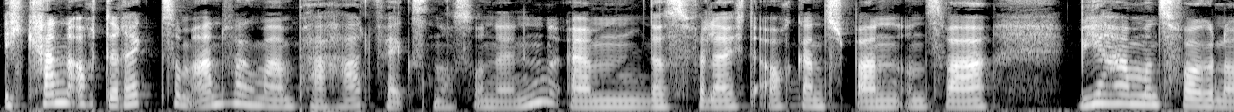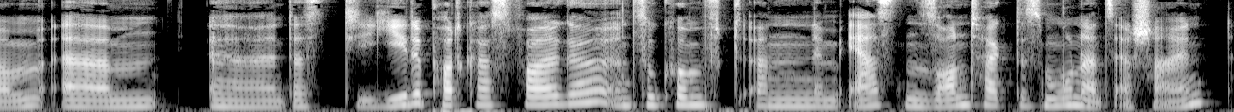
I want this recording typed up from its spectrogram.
ich kann auch direkt zum Anfang mal ein paar Hardfacts noch so nennen. Ähm, das ist vielleicht auch ganz spannend. Und zwar, wir haben uns vorgenommen, ähm, äh, dass die, jede Podcast-Folge in Zukunft an dem ersten Sonntag des Monats erscheint.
